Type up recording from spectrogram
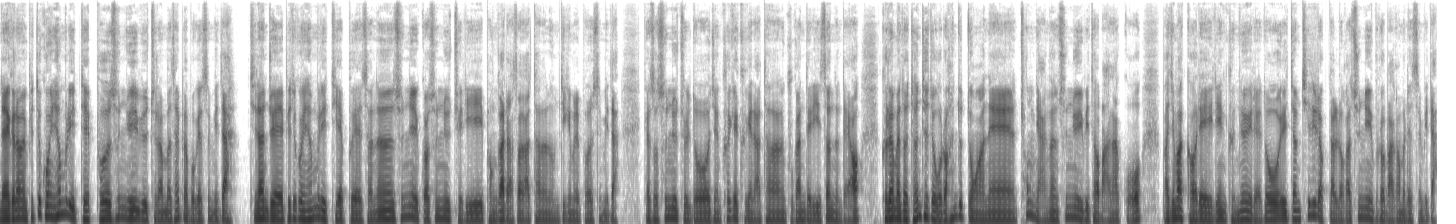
네, 그러면 비트코인 현물 ETF 순유입 유출 한번 살펴보겠습니다. 지난주에 비트코인 현물 ETF에서는 순유입과 순유출이 번갈아서 나타나는 움직임을 보였습니다. 그래서 순유출도 지금 크게 크게 나타나는 구간들이 있었는데요. 그럼에도 전체적으로 한 주 동안의 총량은 순유입이 더 많았고 마지막 거래일인 금요일에도 1.71억 달러가 순유입으로 마감을 했습니다.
